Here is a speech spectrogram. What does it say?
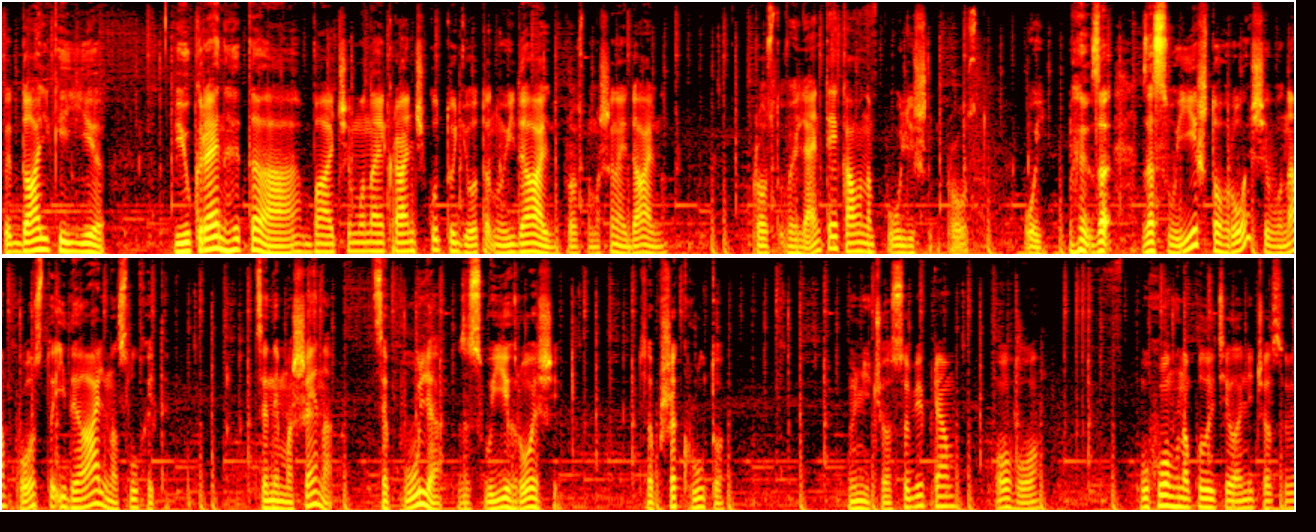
Педальки є. Ukraine GTA, бачимо на екранчику Toyota. Ну ідеально, просто машина ідеальна. Просто ви гляньте, яка вона пулішна, просто. Ой, за, за свої ж то гроші вона просто ідеальна, слухайте. Це не машина, це пуля за свої гроші. Це вже круто. Ну нічого собі прям. Ого. Ухом вона полетіла, нічого собі.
